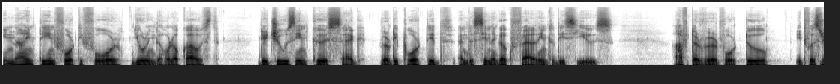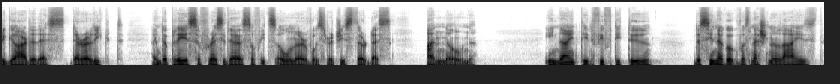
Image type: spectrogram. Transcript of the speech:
In 1944, during the Holocaust, the Jews in Kőszeg were deported and the synagogue fell into disuse. After World War II, it was regarded as derelict and the place of residence of its owner was registered as unknown. In 1952, the synagogue was nationalized,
